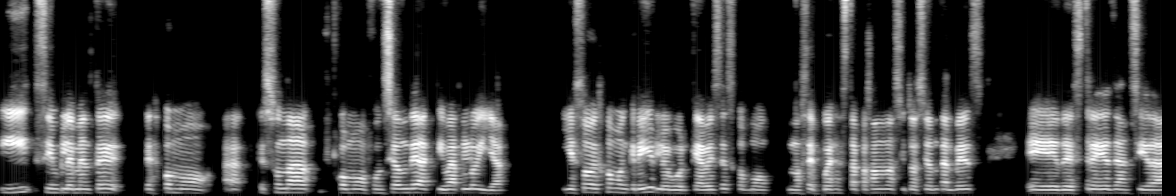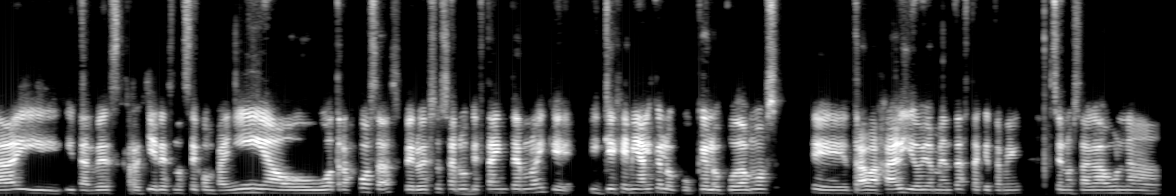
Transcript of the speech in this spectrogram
y simplemente es como, ah, es una como función de activarlo y ya. Y eso es como increíble porque a veces como, no sé, pues está pasando una situación tal vez eh, de estrés, de ansiedad y, y, tal vez requieres, no sé, compañía o otras cosas, pero eso es algo que está interno y que, y que genial que lo, que lo podamos eh, trabajar y obviamente hasta que también se nos haga una,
